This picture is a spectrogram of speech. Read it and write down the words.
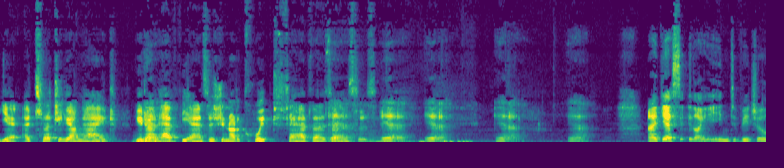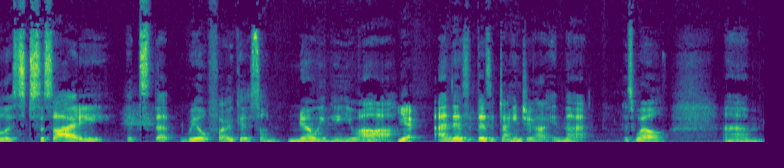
Yeah, at such a young age. You don't have the answers. You're not equipped to have those Yeah. answers. Yeah, yeah, yeah, yeah. And I guess like individualist society, it's that real focus on knowing who you are. Yeah. and there's there's a danger in that as well, um,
